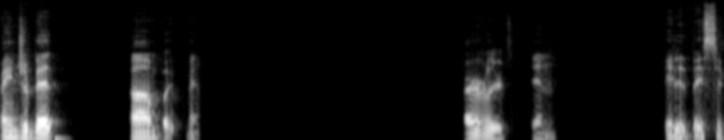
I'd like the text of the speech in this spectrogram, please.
range a bit. Um, but man, earlier in faded basically.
